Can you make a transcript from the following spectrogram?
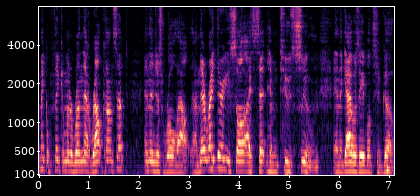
make them think I'm going to run that route concept, and then just roll out. And there, right there, you saw I sent him too soon, and the guy was able to go.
